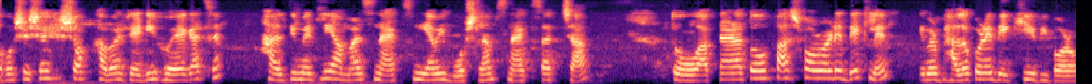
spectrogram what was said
অবশেষে সব খাবার রেডি হয়ে গেছে। আলটিমেটলি আমার স্ন্যাক্স নিয়ে আমি বসলাম স্ন্যাক্স আর চা। তো আপনারা তো ফাস্ট ফরওয়ার্ডে দেখলেন, এবার ভালো করে দেখিয়ে দিই বরং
